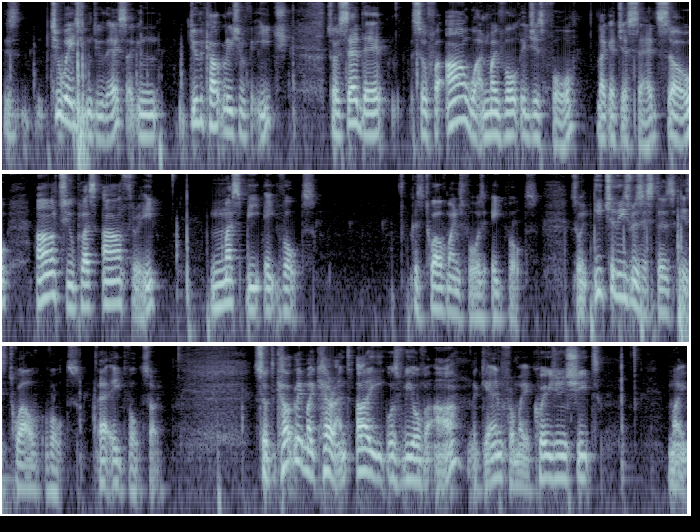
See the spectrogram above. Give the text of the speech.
there's two ways you can do this. I can do the calculation for each. So I've said there, so for R1, my voltage is 4, like I just said. So R2 plus R3 must be 8 volts. Because 12 minus 4 is 8 volts. So in each of these resistors is 12 volts, uh, 8 volts, sorry. So to calculate my current, I equals V over R, again from my equation sheet. My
